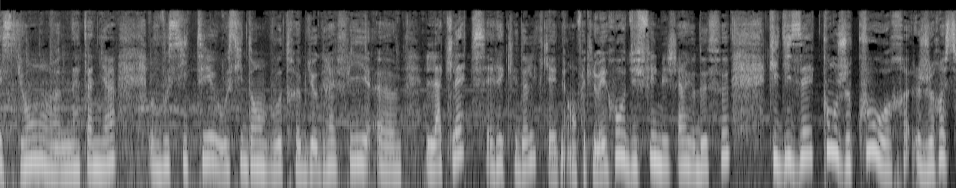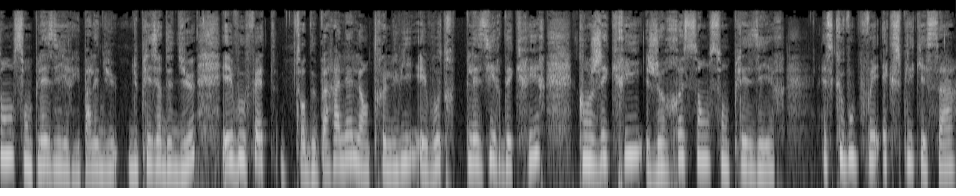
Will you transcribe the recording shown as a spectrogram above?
Question, Natania. Vous citez aussi dans votre biographie euh, l'athlète Eric Liddell, qui est en fait le héros du film Les chariots de feu, qui disait quand je cours, je ressens son plaisir. Il parlait du, plaisir de Dieu, et vous faites une sorte de parallèle entre lui et votre plaisir d'écrire. Quand j'écris, je ressens son plaisir. Est-ce que vous pouvez expliquer ça?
